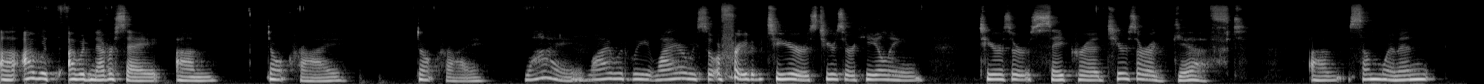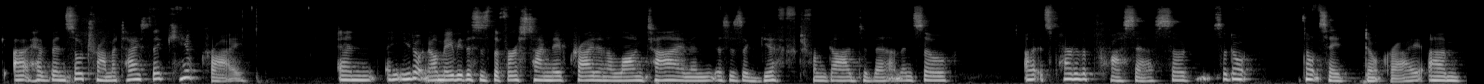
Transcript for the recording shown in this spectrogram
Uh, I would I would never say, um, "Don't cry, don't cry." Why? Mm-hmm. Why would we? Why are we so afraid of tears? Tears are healing. Tears are sacred. Tears are a gift. Um, some women uh, have been so traumatized they can't cry. And you don't know maybe this is the first time they've cried in a long time and this is a gift from god to them. And so uh, it's part of the process. So so don't don't say don't cry. Um,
